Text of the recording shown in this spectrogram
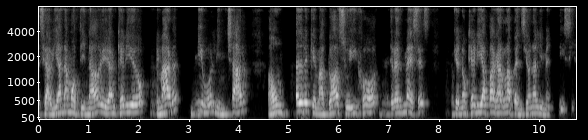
se habían amotinado y habían querido quemar vivo, linchar a un padre que mató a su hijo de tres meses porque no quería pagar la pensión alimenticia.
